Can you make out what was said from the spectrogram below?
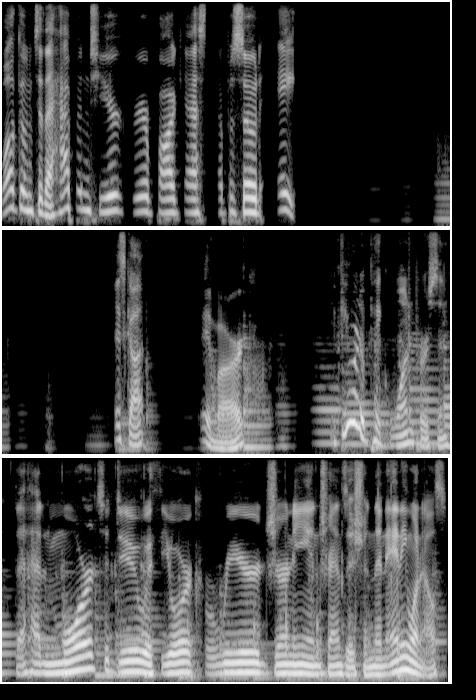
Welcome to the Happen to Your Career podcast, episode eight. Hey, Scott. Hey, Mark. If you were to pick one person that had more to do with your career journey and transition than anyone else,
